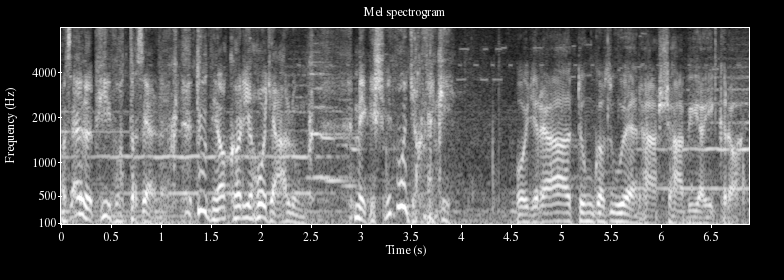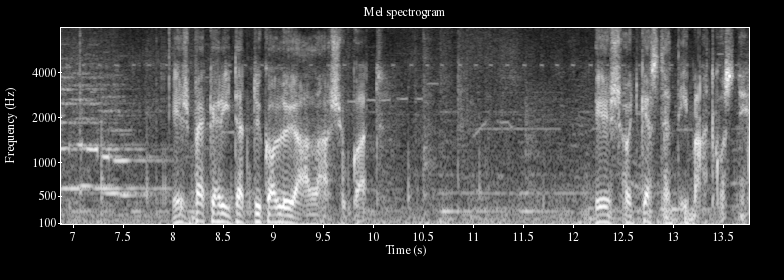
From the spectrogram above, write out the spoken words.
Az előbb hívott az elnök. Tudni akarja, hogy állunk. Mégis mit mondjak neki? Hogy ráálltunk az URH sávjaikra, és bekerítettük a lőállásukat. És hogy kezdett imádkozni.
